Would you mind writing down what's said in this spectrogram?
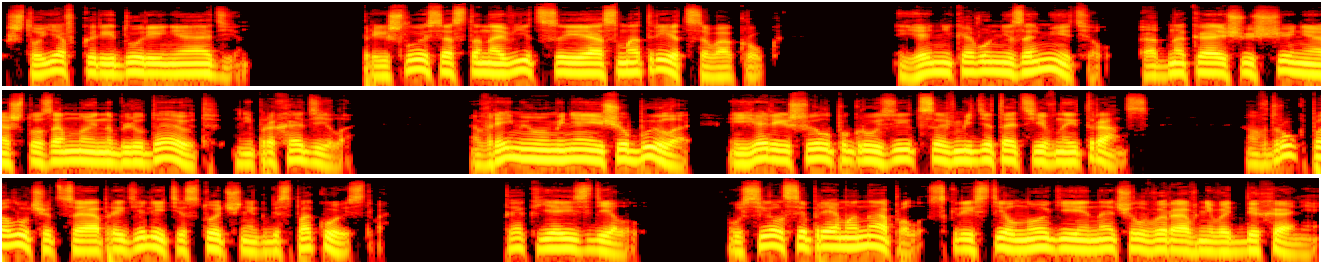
что я в коридоре не один. Пришлось остановиться и осмотреться вокруг. Я никого не заметил, однако ощущение, что за мной наблюдают, не проходило. Время у меня еще было, и я решил погрузиться в медитативный транс. Вдруг получится определить источник беспокойства. Так я и сделал. Уселся прямо на пол, скрестил ноги и начал выравнивать дыхание.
